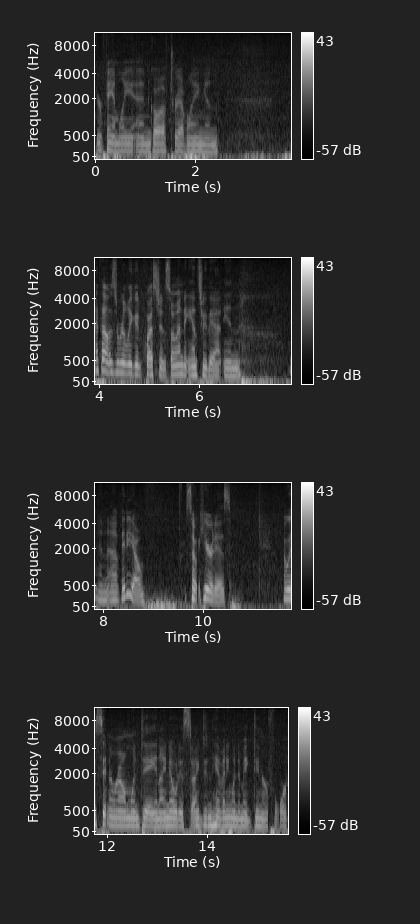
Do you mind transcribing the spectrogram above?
your family and go off traveling? And I thought it was a really good question, so I wanted to answer that in in a video. So here it is. I was sitting around one day and I noticed I didn't have anyone to make dinner for.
